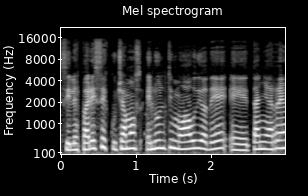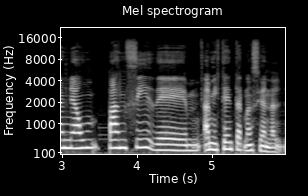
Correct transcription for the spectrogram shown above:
Si les parece, escuchamos el último audio de eh, Tania Renaum Pansi de mm, Amnistía Internacional.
